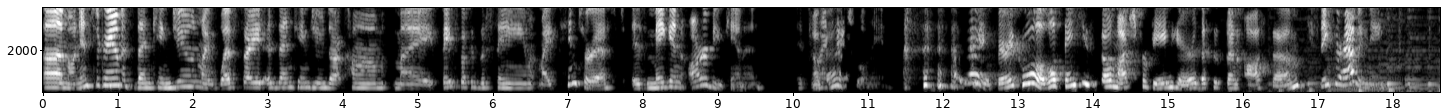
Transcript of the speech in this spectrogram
Um, on Instagram, it's then came June. My website is thencamejune.com. My Facebook is the same. My Pinterest is Megan R. Buchanan. It's my okay. actual name. okay, very cool. Well, thank you so much for being here. This has been awesome. Thanks for having me.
